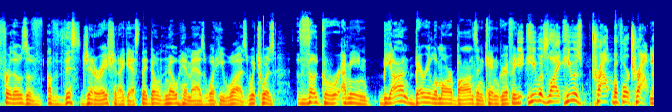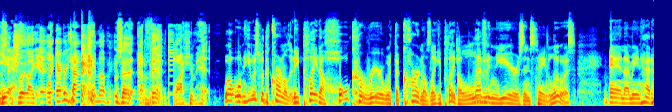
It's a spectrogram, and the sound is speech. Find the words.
For those of, of this generation, I guess they don't know him as what he was, which was the I mean, beyond Barry Lamar Bonds and Ken Griffey. He was like he was Trout before Trout, essentially. Yes. Like every time he came up, it was an event to watch him hit. Well, when he was with the Cardinals, and he played a whole career with the Cardinals, like he played 11 mm-hmm. years in St. Louis. And I mean, had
